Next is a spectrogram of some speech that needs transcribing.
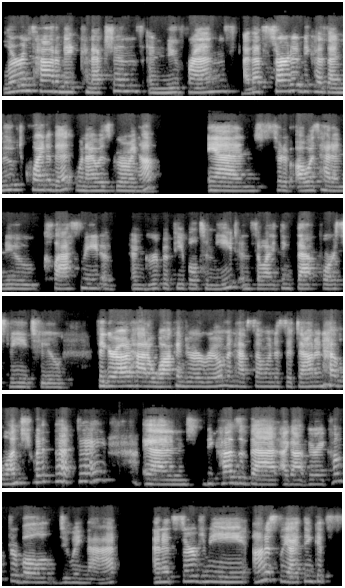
learns how to make connections and new friends. That started because I moved quite a bit when I was growing up and sort of always had a new classmate of, and group of people to meet. And so I think that forced me to figure out how to walk into a room and have someone to sit down and have lunch with that day. And because of that, I got very comfortable doing that. And it served me, honestly, I think it's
